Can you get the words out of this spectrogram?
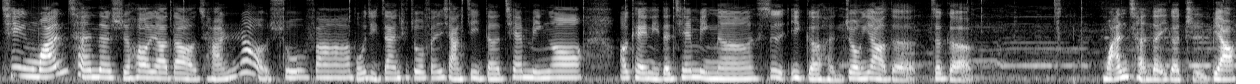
请完成的时候要到缠绕书发补给站去做分享，记得签名哦。OK，你的签名呢是一个很重要的这个完成的一个指标。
